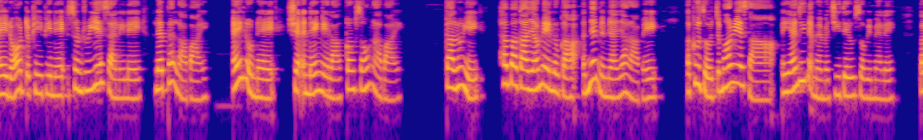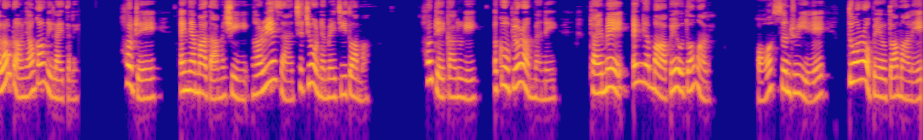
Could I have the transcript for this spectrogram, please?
အဲ့တော့တဖြည်းဖြည်းနဲ့စွန်ဒရီရဲ့ဆိုင်လေးလည်းလက်ပတ်လာပါအဲ့လိုနဲ့ရက်အနှဲငယ်လာကုံဆုံးလာပါကာလူရီဟမ်ဘာဂါရောင်းတဲ့အလုပ်ကအမျက်မြများရတာပဲအခုဆိုကျမတို့ရဲ့စာအရန်ကြီးနာမည်မကြီးသေးဘူးဆိုပေမဲ့လေဘလောက်တောင်ရောင်းကောင်းနေလိုက်တယ်လေဟုတ်တယ် အငတ်မသာမရှိငါတို့ရဲ့စာချစ်ချို့နာမည်ကြီးသွားမှာဟုတ်တယ်ကာလူကြီးအကူပြောတာမှန်နေဒါပေမဲ့အငတ်မဘယ်ကိုသွားမှာလဲဩစွန်ဒရီရဲ့သူကတော့ဘယ်ကိုသွားမှာလဲ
